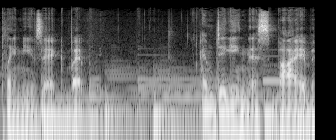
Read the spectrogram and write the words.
play music, but I'm digging this vibe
